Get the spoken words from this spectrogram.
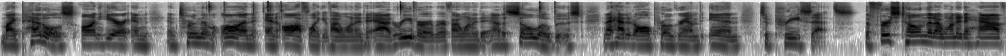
my pedals on here and, and turn them on and off, like if I wanted to add reverb or if I wanted to add a solo boost. And I had it all programmed in to presets. The first tone that I wanted to have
